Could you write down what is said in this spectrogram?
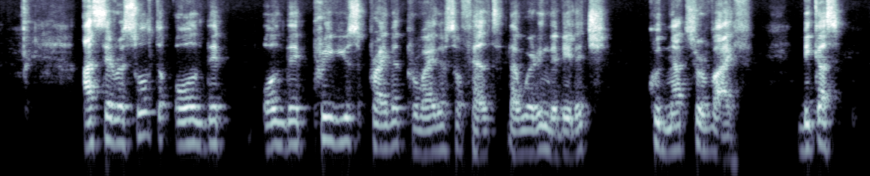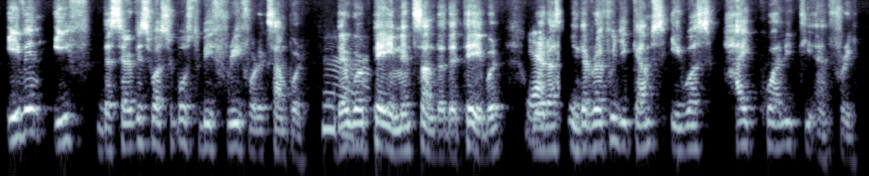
As a result, all the, all the previous private providers of health that were in the village could not survive because even if the service was supposed to be free, for example, mm. there were payments under the table, yeah. whereas in the refugee camps, it was high quality and free.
